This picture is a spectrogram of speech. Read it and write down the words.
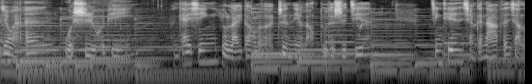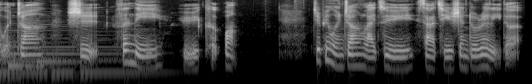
大家晚安，我是慧萍，很开心又来到了正念朗读的时间。今天想跟大家分享的文章是《分离与渴望》。这篇文章来自于萨奇圣多瑞里的《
